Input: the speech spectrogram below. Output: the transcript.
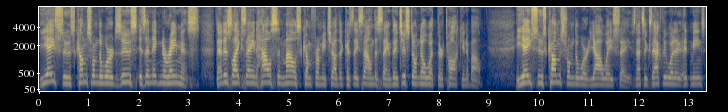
Jesus, comes from the word Zeus is an ignoramus. That is like saying house and mouse come from each other because they sound the same. They just don't know what they're talking about. Jesus comes from the word Yahweh saves. That's exactly what it means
